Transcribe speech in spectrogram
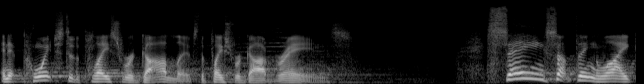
And it points to the place where God lives, the place where God reigns. Saying something like,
